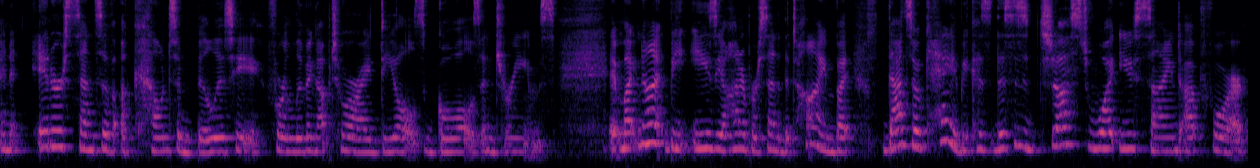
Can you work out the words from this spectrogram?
an inner sense of accountability for living up to our ideals, goals, and dreams. It might not be easy 100% of the time, but that's okay because this is just what you signed up for.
